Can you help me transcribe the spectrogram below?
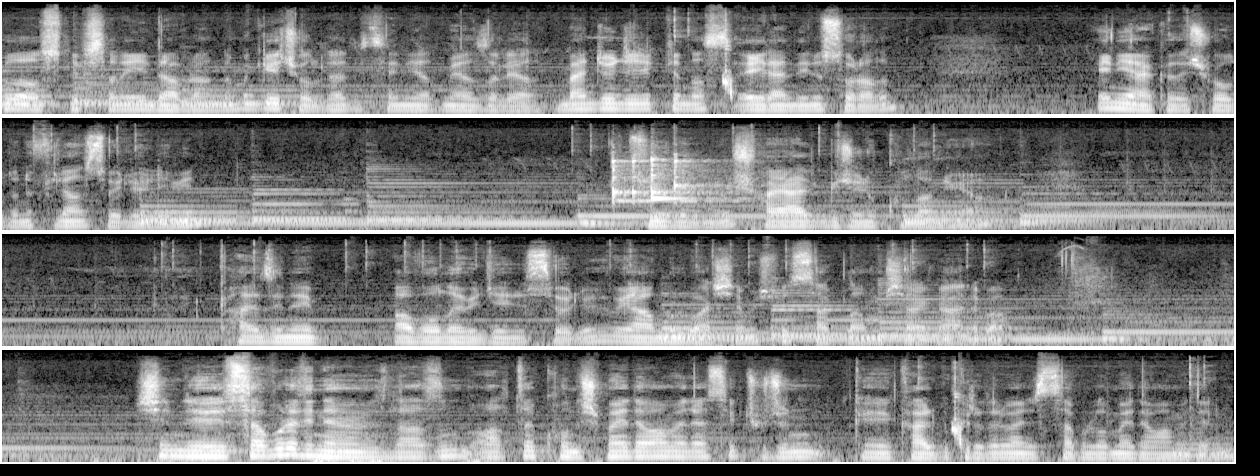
Klaus Liv sana iyi davrandı mı? Geç oldu hadi seni yatmaya hazırlayalım. Bence öncelikle nasıl eğlendiğini soralım. En iyi arkadaş olduğunu filan söylüyor Liv'in. Q vurmuş. Hayal gücünü kullanıyor. Hazine av olabileceğini söylüyor. Yağmur başlamış ve saklanmışlar galiba. Şimdi sabır dinlememiz lazım. Altta konuşmaya devam edersek çocuğun e, kalbi kırılır. Bence sabırlı olmaya devam edelim.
